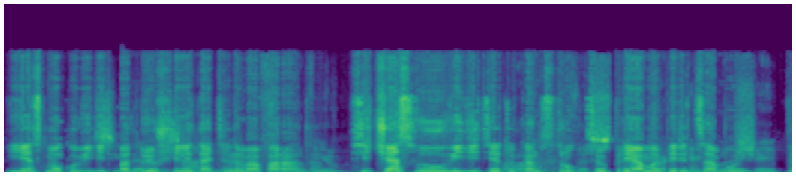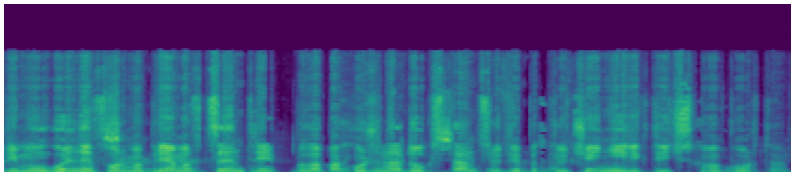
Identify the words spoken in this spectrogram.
и я смог увидеть подбрюшье летательного аппарата. Сейчас вы увидите эту конструкцию прямо перед собой. Прямоугольная форма прямо в центре была похожа на док-станцию для подключения электрического порта.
